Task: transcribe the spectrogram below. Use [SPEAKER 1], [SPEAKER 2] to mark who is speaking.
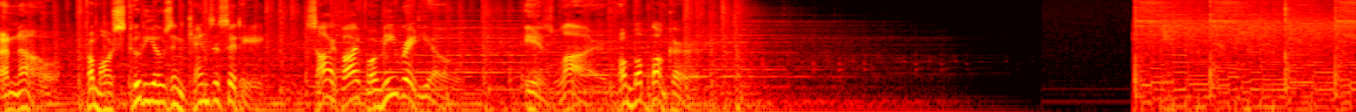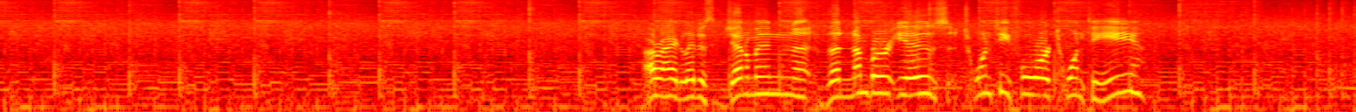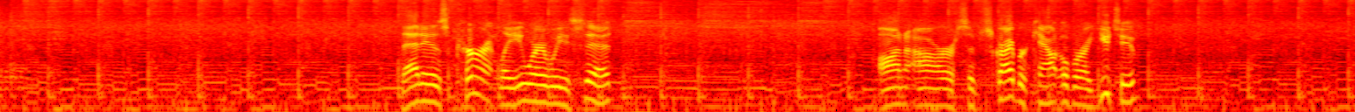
[SPEAKER 1] And now, from our studios in Kansas City, Sci Fi for Me Radio is live from the bunker.
[SPEAKER 2] All right, ladies and gentlemen, the number is 2420. That is currently where we sit on our subscriber count over on YouTube.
